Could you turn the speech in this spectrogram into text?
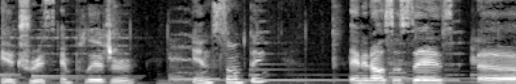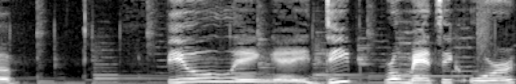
interest and pleasure in something. And it also says uh, feeling a deep romantic or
